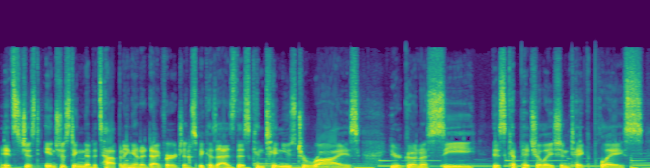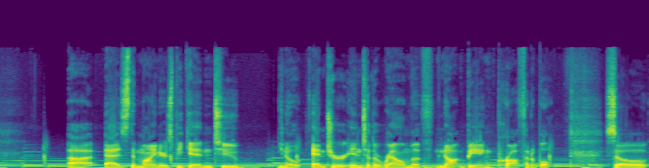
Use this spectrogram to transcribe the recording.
It's just interesting that it's happening at a divergence because as this continues to rise, you're going to see this capitulation take place uh, as the miners begin to you know, enter into the realm of not being profitable. So,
